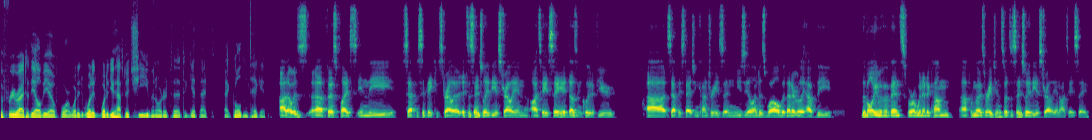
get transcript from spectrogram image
the free ride to the LVO for? What did what did what did you have to achieve in order to to get that that golden ticket? Uh, that was uh, first place in the South Pacific Australia. It's essentially the Australian ITC. It does include a few uh, Southeast Asian countries and New Zealand as well, but they don't really have the the volume of events for a winner to come uh, from those regions. So it's essentially the Australian ITC.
